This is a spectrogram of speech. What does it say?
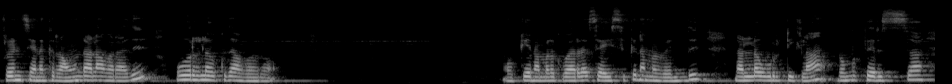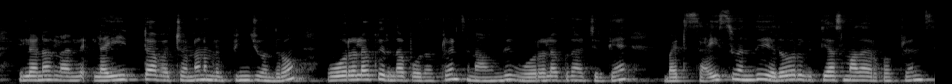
ஃப்ரெண்ட்ஸ் எனக்கு ரவுண்டாலாம் வராது. ஓரளவுக்கு தான் வரும். ஓகே நம்மளுக்கு வர சைஸுக்கு நம்ம வந்து நல்லா உருட்டிக்கலாம். ரொம்ப பெருசாக இல்லைன்னா லைட்டாக வச்சோன்னா நம்மளுக்கு பிஞ்சு வந்துடும் ஓரளவுக்கு இருந்தால் போதும் ஃப்ரெண்ட்ஸ் நான் வந்து ஓரளவுக்கு தான் வச்சுருக்கேன். பட் சைஸ் வந்து ஏதோ ஒரு வித்தியாசமாக தான் இருக்கும் ஃப்ரெண்ட்ஸ்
